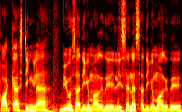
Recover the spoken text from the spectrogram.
பாட்காஸ்டிங்கில் வியூஸ் அதிகமாகுது லிசனஸ் அதிகமாகுது.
